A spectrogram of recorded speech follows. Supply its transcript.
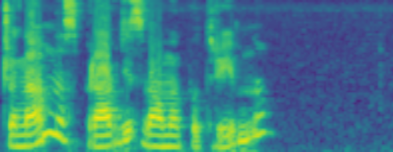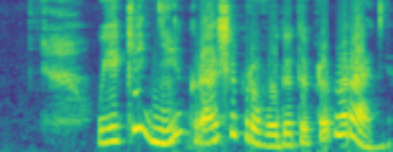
що нам насправді з вами потрібно У які дні краще проводити прибирання?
